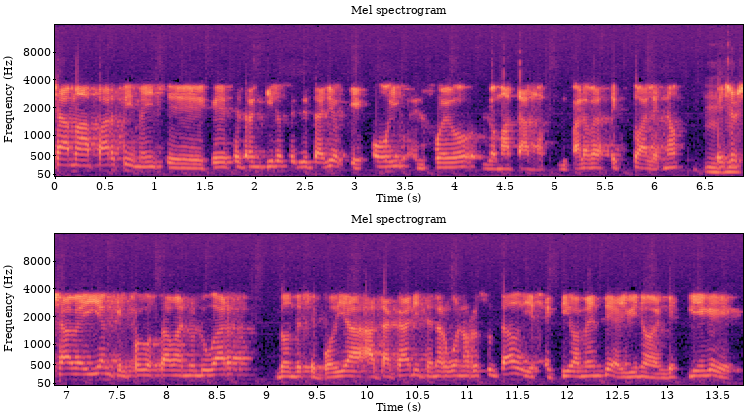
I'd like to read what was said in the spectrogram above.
llama aparte y me dice, quédese tranquilo secretario, que hoy el fuego lo matamos, palabras textuales, ¿no? Ellos ya veían que el fuego estaba en un lugar donde se podía atacar y tener buenos resultados y efectivamente ahí vino el despliegue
